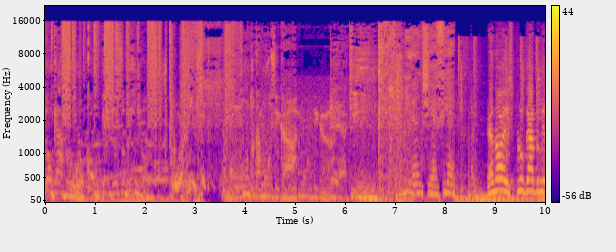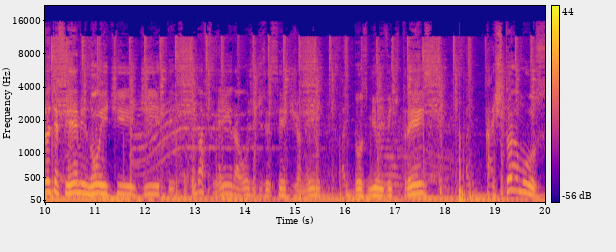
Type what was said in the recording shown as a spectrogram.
Plugado com Pedro Sobrinho. Plug Music. O mundo da música é aqui. Mirante FM. É nóis, plugado Mirante FM, noite de segunda-feira, hoje 16 de janeiro de 2023. Cá estamos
